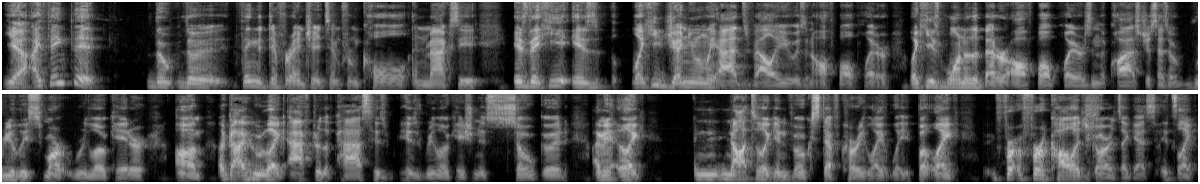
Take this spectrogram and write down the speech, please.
Yeah, I think that the the thing that differentiates him from Cole and Maxey is that he is like he genuinely adds value as an off-ball player. Like he's one of the better off-ball players in the class, just as a really smart relocator. Um, a guy who like after the pass, his his relocation is so good. I mean, like not to like invoke Steph Curry lightly, but like for for college guards, I guess it's like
